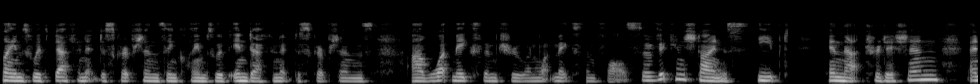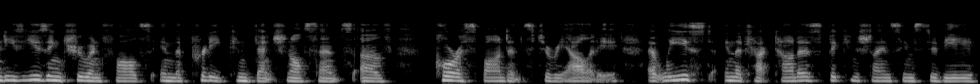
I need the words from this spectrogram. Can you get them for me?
claims with definite descriptions and claims with indefinite descriptions, uh, what makes them true and what makes them false. So Wittgenstein is steeped in that tradition, and he's using true and false in the pretty conventional sense of correspondence to reality. At least in the Tractatus, Wittgenstein seems to be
